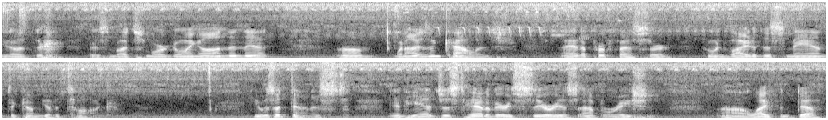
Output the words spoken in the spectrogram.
You know, there, there's much more going on than that. Um, when I was in college, I had a professor who invited this man to come give a talk. He was a dentist, and he had just had a very serious operation, uh, life and death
